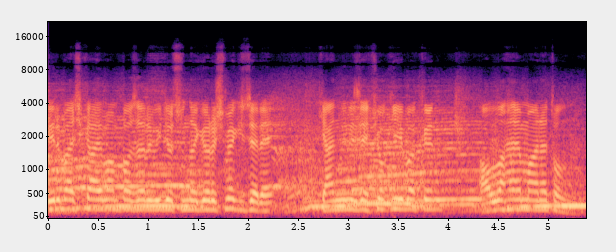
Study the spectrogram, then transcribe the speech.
Bir başka hayvan pazarı videosunda görüşmek üzere. Kendinize çok iyi bakın. Allah'a emanet olun.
